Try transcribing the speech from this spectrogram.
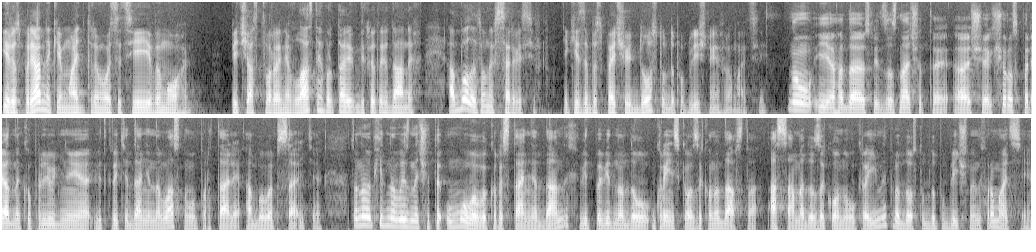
І розпорядники мають дотримуватися цієї вимоги під час створення власних порталів відкритих даних або електронних сервісів, які забезпечують доступ до публічної інформації. Ну і я гадаю, слід зазначити, е, що якщо розпорядник оприлюднює відкриті дані на власному порталі або вебсайті, то необхідно визначити умови використання даних відповідно до українського законодавства, а саме до закону України про доступ до публічної інформації.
